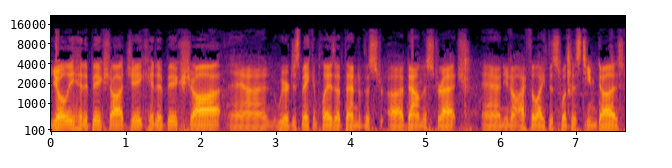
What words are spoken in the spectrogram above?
Yoeli hit a big shot, Jake hit a big shot, and we were just making plays at the end of the uh, down the stretch. And you know, I feel like this is what this team does.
